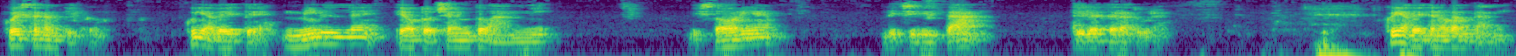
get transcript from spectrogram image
Questo è l'Antico. Qui avete 1800 anni di storia, di civiltà, di letteratura. Qui avete 90 anni.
